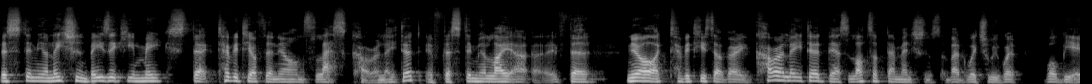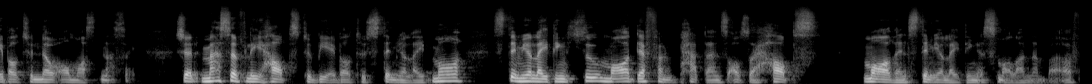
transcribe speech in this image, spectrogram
The stimulation basically makes the activity of the neurons less correlated. If the stimuli, uh, uh, if the neural activities are very correlated, there's lots of dimensions about which we will, will be able to know almost nothing. So it massively helps to be able to stimulate more. Stimulating through more different patterns also helps more than stimulating a smaller number of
